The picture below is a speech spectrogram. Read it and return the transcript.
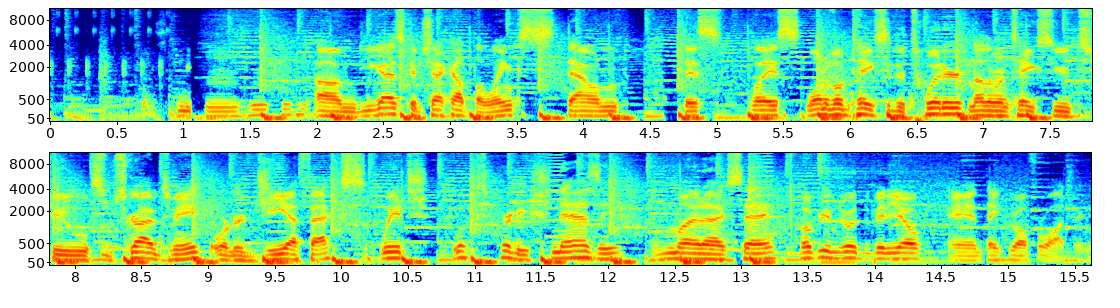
Um, you guys could check out the links down this place. One of them takes you to Twitter, another one takes you to subscribe to me, order GFX, which looks pretty snazzy, might I say. Hope you enjoyed the video, and thank you all for watching.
